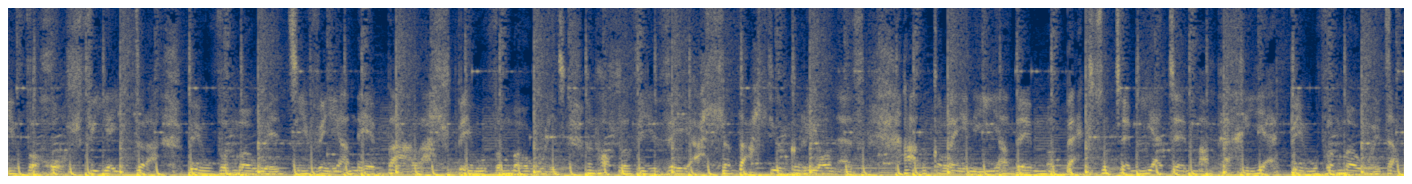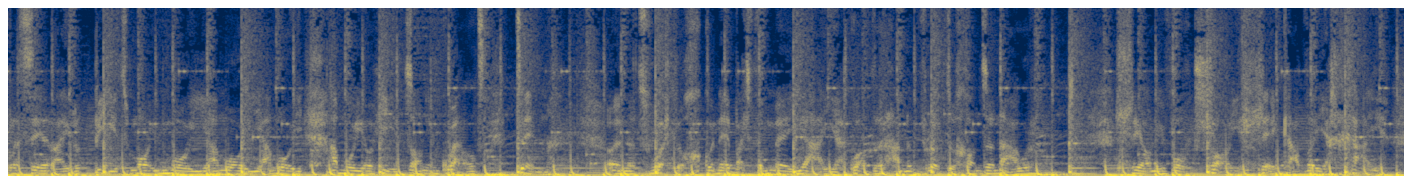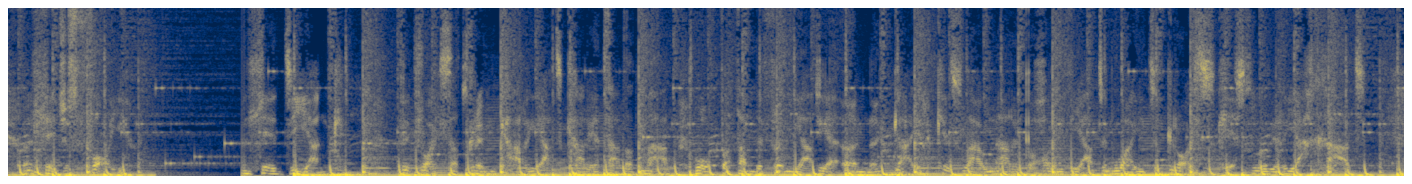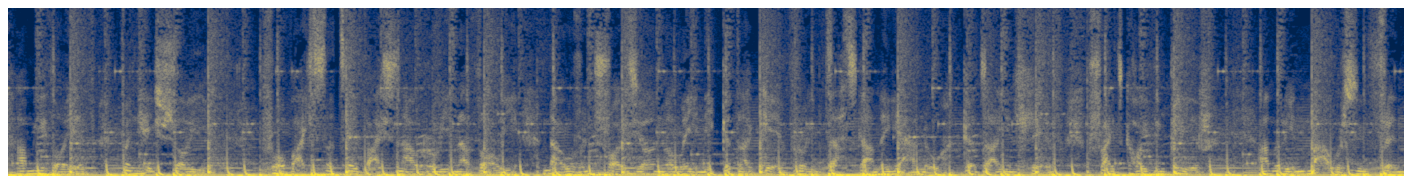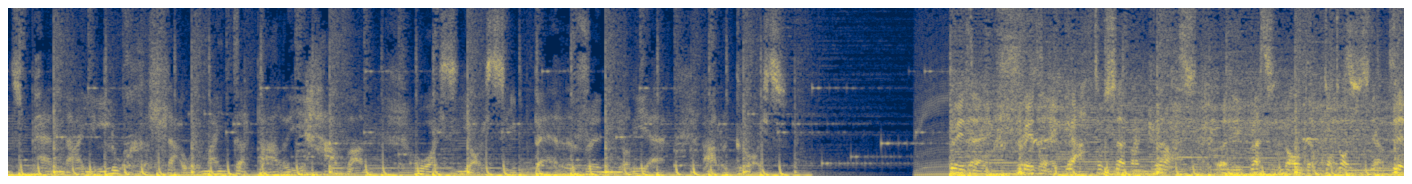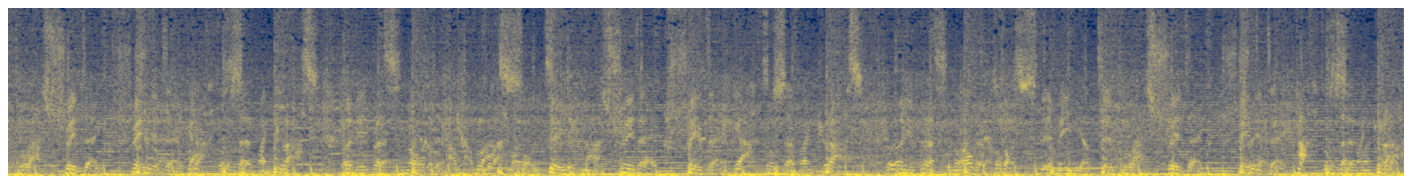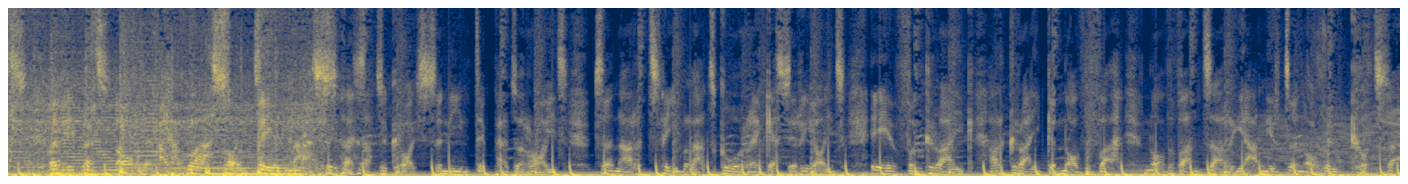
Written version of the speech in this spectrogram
i fy holl fi eidra Byw fy mywyd i fi a neb arall. Byw fy mywyd yn holl o fi ddeall. Yn ddall i'r gwirionedd Am goleini a ddim y bec So dim ie dim am pechu ie Byw fy mywyd a blesurau'r byd Mwy mwy a mwy a mwy a mwy o hyd. O'n i'n gweld dim yn y twyllwch Gwynebaeth fy meiau a gweld yr han yn frydwch Ond yn awr Lle o'n i fod troi, lle caf ei achau Yn lle jyst ffoi. Yn lle dianc Fe droes at grym cariad, cariad adad mab O fath am ddiffyniad, ie, yn y gair. Cys lawn ar y gyhoeddiad, yn waid y groes Cys lwyr iachad, achad. Am i ddoedd fy ngheisio i Profais a tebais nawr rwy'n addoli Nawr yn troedio yn y leini gyda gif Rwy'n datgan ei enw gyda un llyf Rhaid cyhoedd yn glir Am yr un mawr sy'n ffrind pennau i lwch y llawr Mae'n darparu hafan O oes i oes i ber y berfynion ie ar y groes. Rhedeg, rhedeg at o sefa'n gras Yn ei bresenoldeb does gan diflas Rhedeg, rhedeg at o sefa'n gras Yn ei bresenoldeb cam blas Ond deyrnas, rhedeg, Rhedeg at o sefa'n gras. Yn i'w bresenoldeb does dim eia diflas Rhedeg, rhedeg at o sefa'n gras. Yn i'w bresenoldeb ac flas. O'n deyrnas Rhedeg at y groes yn 14 oed. Dyna'r teimlad gore ges erioed. Ef yn graig a'r graig yn noddfa Noddfa'n darian i'r dynol rhyw cwta.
